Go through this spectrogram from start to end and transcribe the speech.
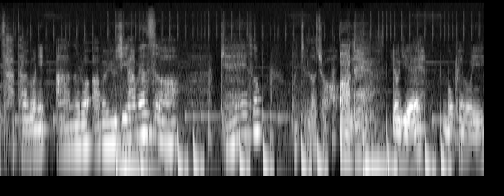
사타구니 안으로 압을 유지하면서 계속 문질러줘. 아, 네. 여기에 노폐물이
